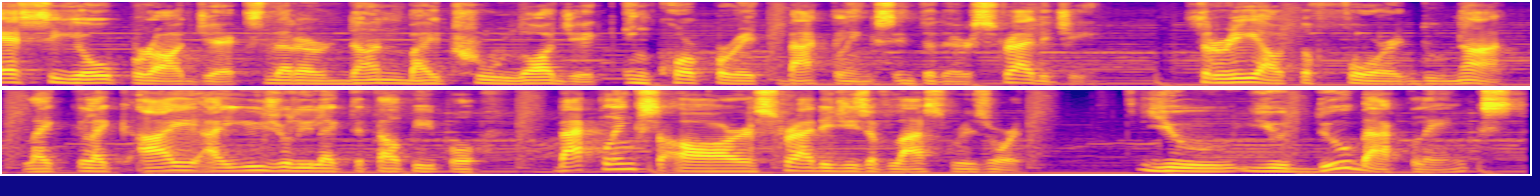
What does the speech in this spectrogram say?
SEO projects that are done by TrueLogic incorporate backlinks into their strategy. Three out of four do not. Like like I, I usually like to tell people, backlinks are strategies of last resort. You you do backlinks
